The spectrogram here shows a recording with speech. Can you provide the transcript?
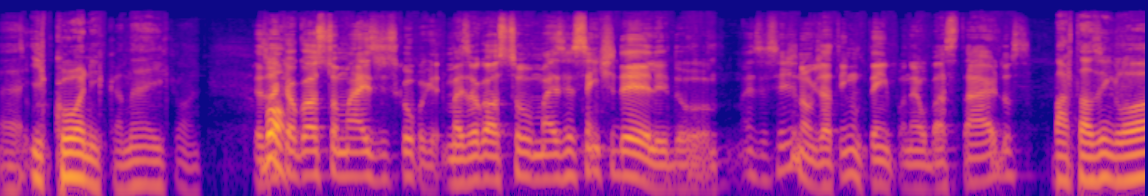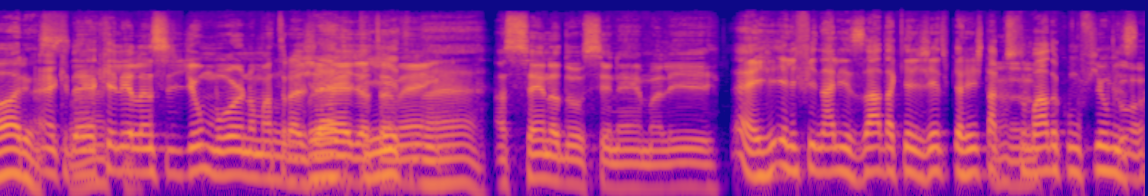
é, icônica, né? Icônica. Apesar Bom. que eu gosto mais, desculpa, mas eu gosto mais recente dele, do. Mais recente não, já tem um tempo, né? O Bastardos. Bastardos Inglórios. É, que daí é né? aquele lance de humor numa Com tragédia Pitt, também. né? A cena do cinema ali. É, ele finalizar daquele jeito que a gente tá Uhum. acostumado com filmes, Com-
